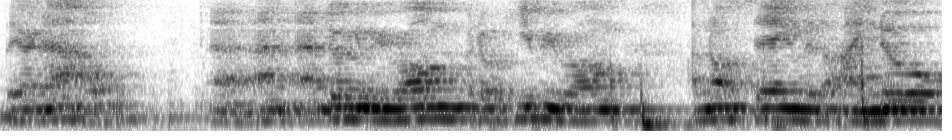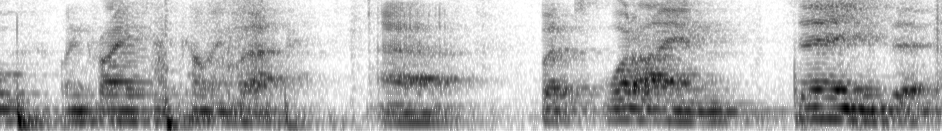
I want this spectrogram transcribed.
They are now. Uh, and, and, don't get me wrong, don't hear me wrong, I'm not saying that I know when Christ is coming back. Uh, but what I am saying is that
